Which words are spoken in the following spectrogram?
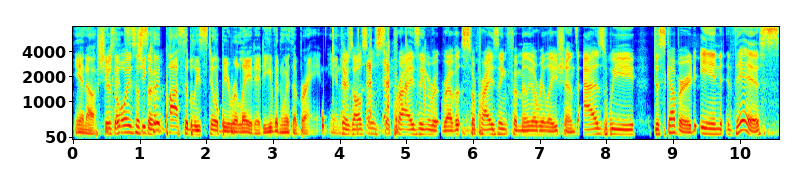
you know she There's could, always a she sur- could possibly still be related, even with a brain. You know, There's also surprising, re- rev- surprising familial relations, as we discovered in this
